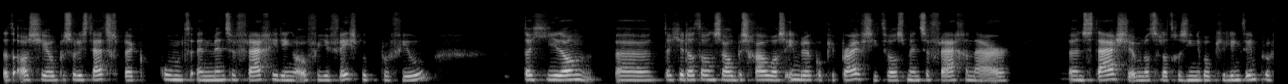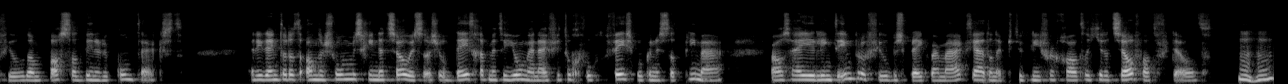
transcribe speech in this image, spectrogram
dat als je op een sollicitatiegesprek komt en mensen vragen je dingen over je Facebook-profiel, dat je, dan, uh, dat je dat dan zou beschouwen als inbreuk op je privacy. Terwijl als mensen vragen naar een stage, omdat ze dat gezien hebben op je LinkedIn-profiel, dan past dat binnen de context. En ik denk dat het andersom misschien net zo is. Als je op date gaat met een jongen en hij heeft je toegevoegd op Facebook, dan is dat prima. Maar als hij je LinkedIn-profiel bespreekbaar maakt, ja, dan heb je natuurlijk liever gehad dat je dat zelf had verteld. Mhm.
